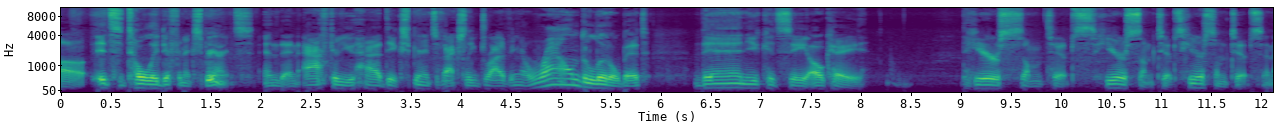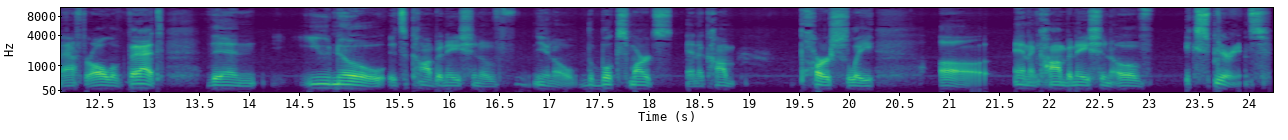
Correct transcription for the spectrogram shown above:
uh, it's a totally different experience. And then after you had the experience of actually driving around a little bit, then you could see, okay, here's some tips, here's some tips, here's some tips. And after all of that, then you know it's a combination of, you know, the book smarts and a com- partially uh, and a combination of experience.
